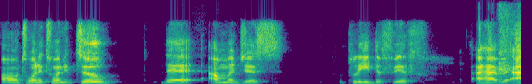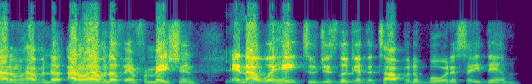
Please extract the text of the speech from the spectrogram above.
on 2022 that I'm gonna just plead the fifth. I have I don't have enough I don't have enough information and I would hate to just look at the top of the board and say them.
